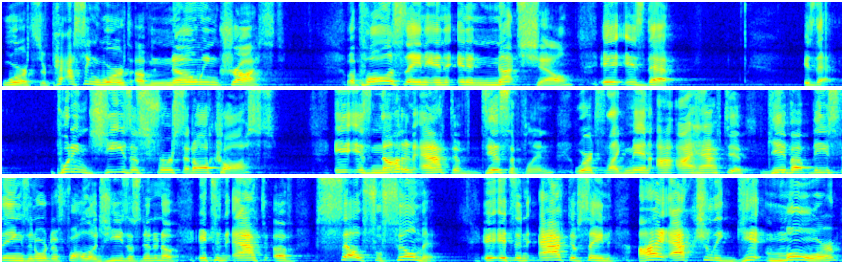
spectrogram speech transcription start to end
worth, surpassing worth of knowing Christ. What Paul is saying in, in a nutshell is that, is that putting Jesus first at all cost is not an act of discipline where it's like, man, I, I have to give up these things in order to follow Jesus. No, no, no. It's an act of self fulfillment. It's an act of saying, I actually get more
